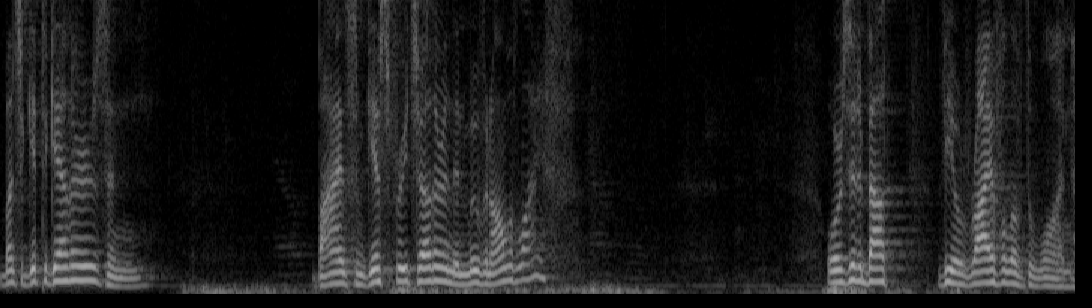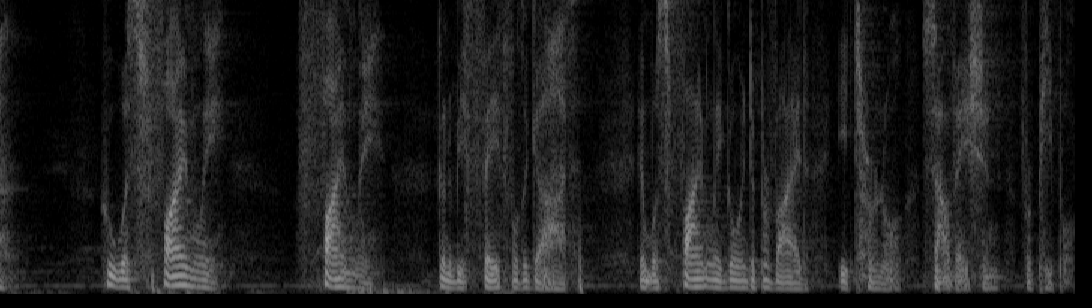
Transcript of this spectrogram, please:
a bunch of get togethers and buying some gifts for each other and then moving on with life? Or is it about the arrival of the one who was finally, finally going to be faithful to God and was finally going to provide eternal salvation for people.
